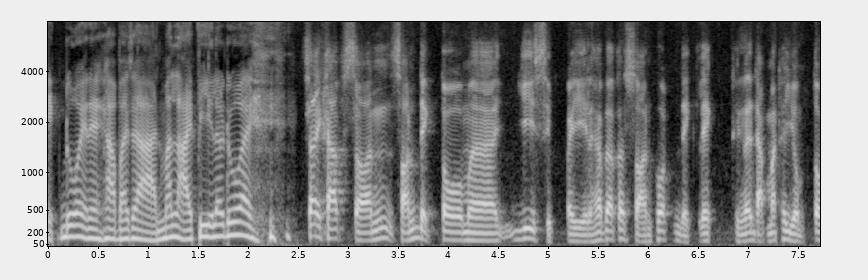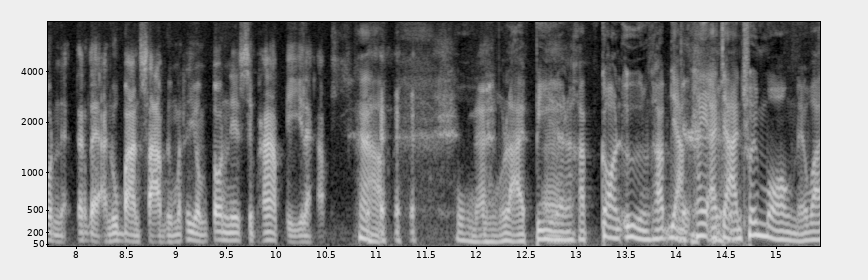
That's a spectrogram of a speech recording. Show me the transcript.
ด็กๆด้วยนะครับ อาจารย์มาหลายปีแล้วด้วย ใช่ครับสอนสอนเด็กโตมา 20 ปีแล้วครับ แล้วก็สอนพวกเด็กเล็กถึงระดับมัธยมต้นเนี่ยตั้งแต่อนุบาล 3 ถึงมัธยมต้นนี่15 ปีแล้วครับครับโอ้โหนะหลายปีแล้วนะครับ ก่อนอื่นครับ อยากให้อาจารย์ช่วยมองหน่อยว่า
